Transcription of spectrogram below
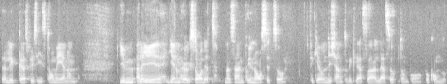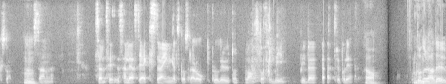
jag lyckades precis ta mig igenom, eller genom högstadiet. Men sen på gymnasiet så fick jag underkänt och fick läsa, läsa upp dem på, på komvux. Då. Mm. Sen, sen, sen läste jag extra engelska och sådär och pluggade utomlands för att bli, bli bättre på det. Ja. Då när du hade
